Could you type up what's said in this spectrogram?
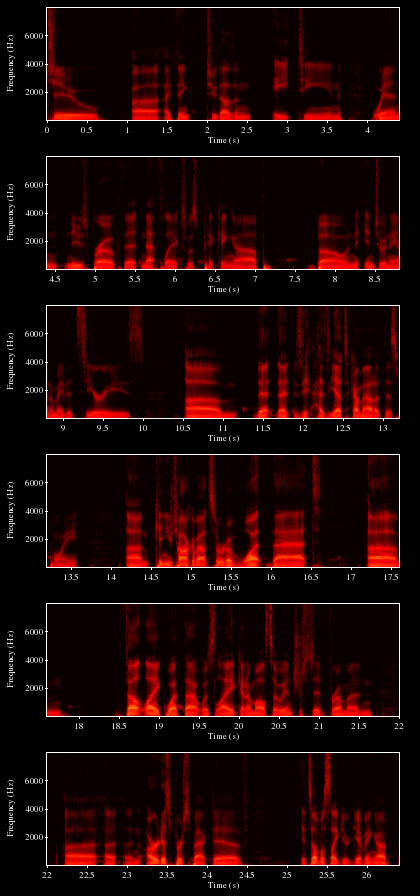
to uh, I think 2018 when news broke that Netflix was picking up Bone into an animated series um, that that is, has yet to come out at this point. Um, can you talk about sort of what that um, felt like, what that was like, and I'm also interested from an uh, a, an artist perspective. It's almost like you're giving up.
